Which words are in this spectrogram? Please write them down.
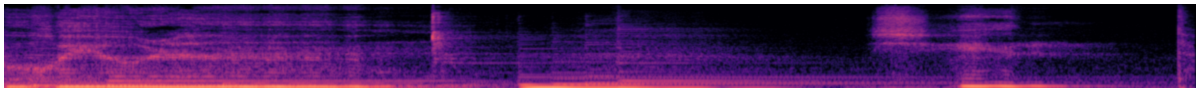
不会有人心疼？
